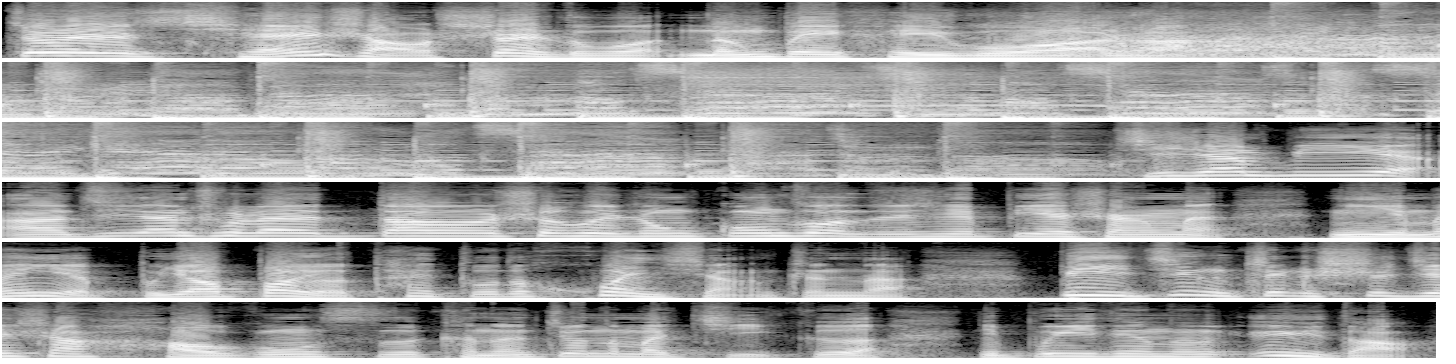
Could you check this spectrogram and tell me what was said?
就是钱少事儿多，能背黑锅，是吧？即将毕业啊，即将出来到社会中工作的这些毕业生们，你们也不要抱有太多的幻想，真的，毕竟这个世界上好公司可能就那么几个，你不一定能遇到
